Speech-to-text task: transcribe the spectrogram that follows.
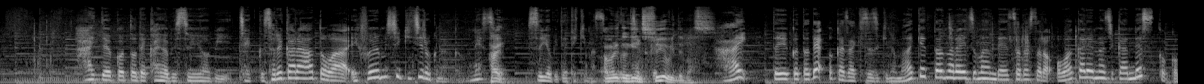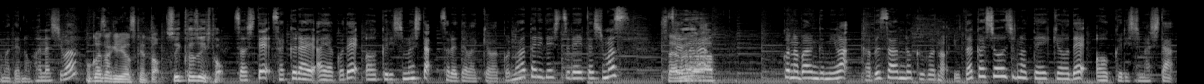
はいということで火曜日水曜日チェック。それからあとは FMC 議事録なんかもね、はい、水曜日出てきますアメリカ議員水曜日出ます。はいということで岡崎鈴木のマーケットアナライズマンデーそろそろお別れの時間です。ここまでのお話は？岡崎亮介と鈴木和之とそして櫻井彩子でお送りしました。それでは今日はこの辺りで失礼いたします。さよなら。この番組は株三六五の豊か商事の提供でお送りしました。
